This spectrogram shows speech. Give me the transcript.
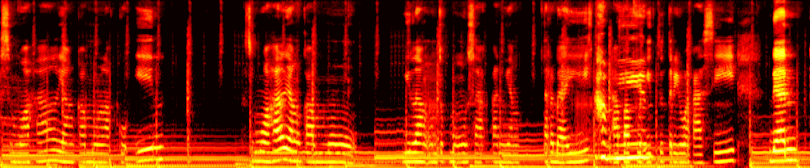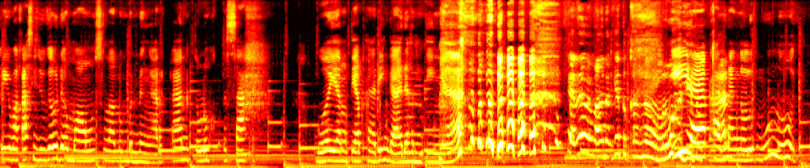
semua hal yang kamu lakuin, semua hal yang kamu bilang untuk mengusahakan yang terbaik Amin. apa pun itu terima kasih dan terima kasih juga udah mau selalu mendengarkan keluh kesah gue yang tiap hari nggak ada hentinya karena memang anaknya tukang ngeluh iya gitu kan. karena ngeluh mulu gitu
